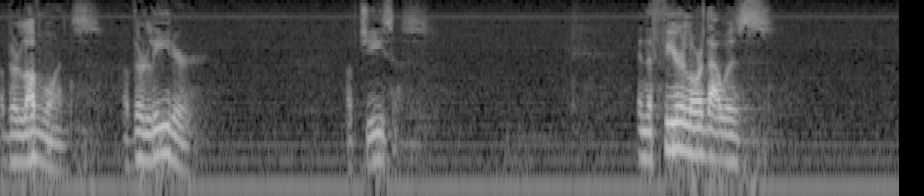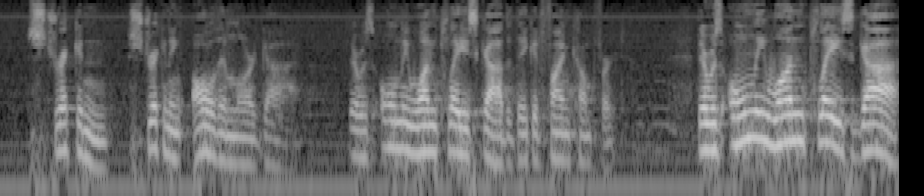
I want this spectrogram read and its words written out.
of their loved ones, of their leader, of Jesus. And the fear, Lord, that was stricken, strickening all of them, Lord God. There was only one place, God, that they could find comfort. There was only one place, God,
